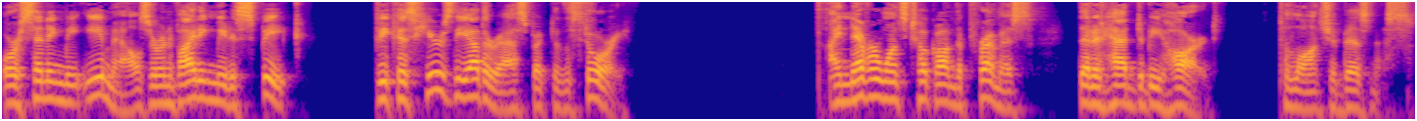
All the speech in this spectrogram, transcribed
or sending me emails, or inviting me to speak. Because here's the other aspect of the story I never once took on the premise that it had to be hard to launch a business.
